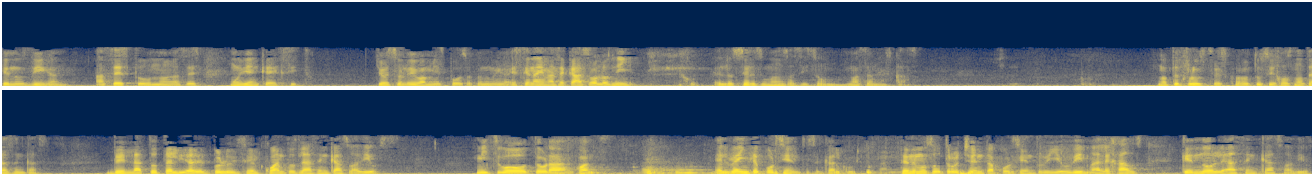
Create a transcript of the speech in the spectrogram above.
que nos digan, haz esto o no hagas esto. Muy bien, qué éxito. Yo eso le digo a mi esposa cuando me diga, es que nadie me hace caso, a los niños. Hijo, los seres humanos así somos, no hacemos caso. No te frustres cuando tus hijos no te hacen caso. De la totalidad del pueblo de Israel, ¿cuántos le hacen caso a Dios? Mitzvot, Torah, ¿cuántos? El 20% se calcula. Tenemos otro 80% de Yehudim alejados que no le hacen caso a Dios.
